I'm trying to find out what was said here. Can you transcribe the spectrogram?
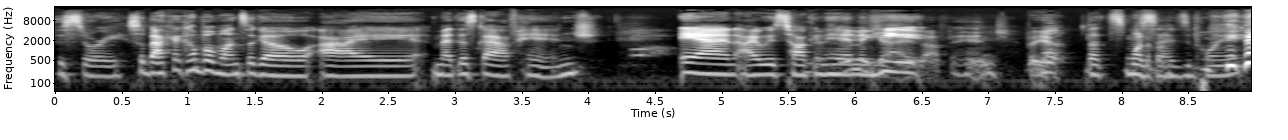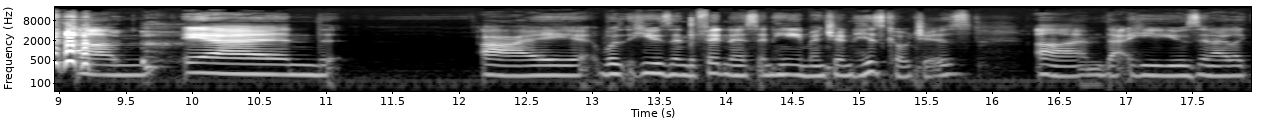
This story. So back a couple months ago, I met this guy off Hinge, and I was talking to him, and he off the hinge. But yeah. well, that's one besides the point. um, and I was he was into fitness, and he mentioned his coaches um, that he used, and I like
